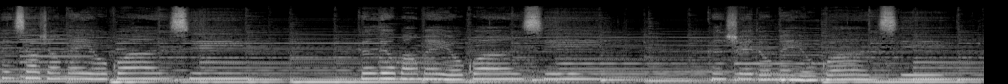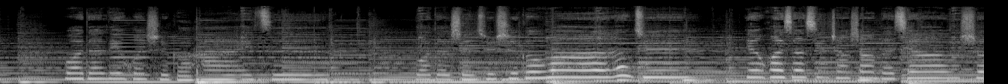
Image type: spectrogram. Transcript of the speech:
跟校长没有关系，跟流氓没有关系，谁都没有关系。我的灵魂是个孩子，我的身躯是个玩具，烟花像刑场上的枪声，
